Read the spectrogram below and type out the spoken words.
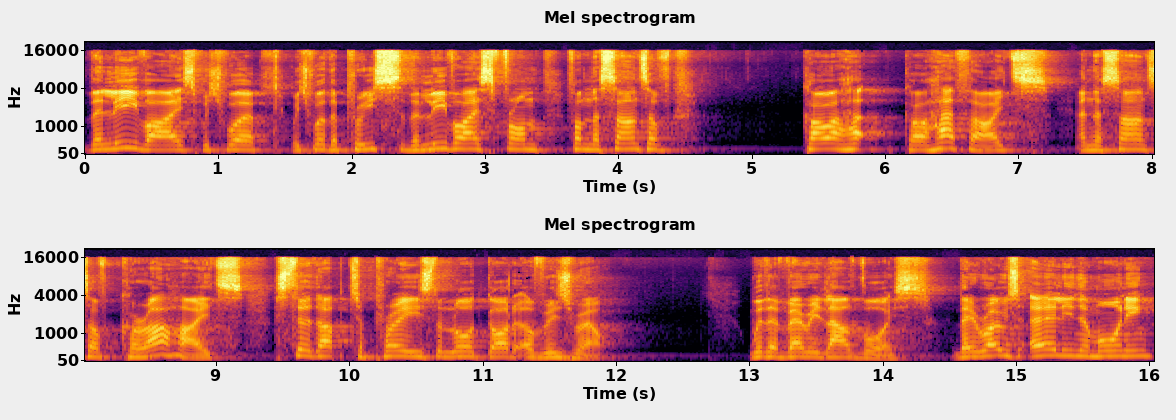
The Levites, which were, which were the priests, the Levites from, from the sons of Kohathites, and the sons of Korahites stood up to praise the Lord God of Israel with a very loud voice. They rose early in the morning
